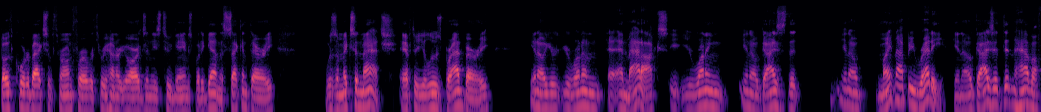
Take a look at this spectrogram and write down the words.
both quarterbacks have thrown for over 300 yards in these two games, but again, the secondary was a mix and match. After you lose Bradberry, you know, you're you're running and Maddox, you're running, you know, guys that you know, might not be ready. You know, guys that didn't have a,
